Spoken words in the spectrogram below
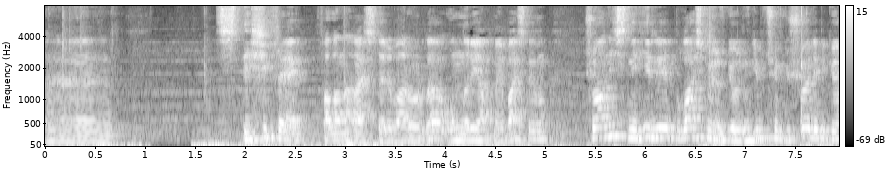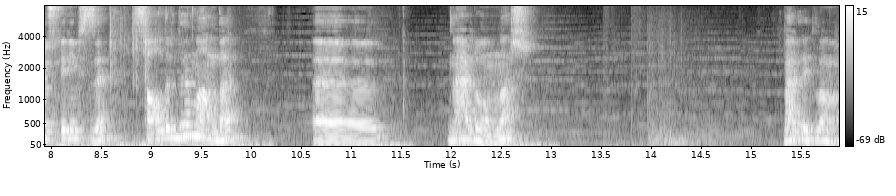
ee, deşifre falan araçları var orada. Onları yapmaya başlayalım. Şu an hiç nehire bulaşmıyoruz gördüğünüz gibi. Çünkü şöyle bir göstereyim size. Saldırdığım anda ee, nerede onlar? Neredeydi lan o?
